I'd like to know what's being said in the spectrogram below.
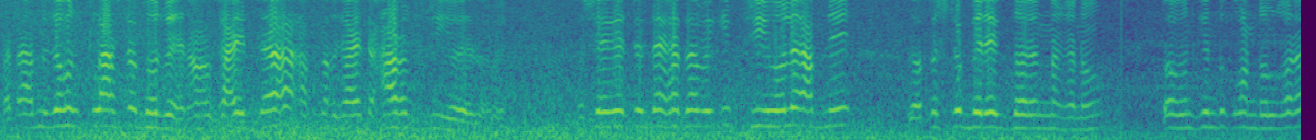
বাট আপনি যখন ক্লাসটা ধরবেন, আমার গাড়িটা, আপনার গাড়িটা আরও ফ্রি হয়ে যাবে। তো সেক্ষেত্রে দেখা যাবে কি ফ্রি হলে আপনি যথেষ্ট ব্রেক ধরেন না কেন, তখন কিন্তু কন্ট্রোল করা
